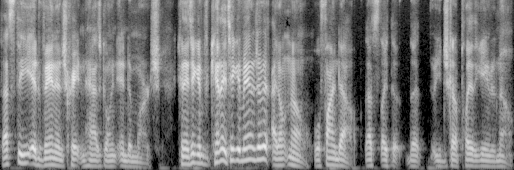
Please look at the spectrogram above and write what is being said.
That's the advantage Creighton has going into March. Can they take can they take advantage of it? I don't know. We'll find out. That's like the that you just got to play the game to know.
